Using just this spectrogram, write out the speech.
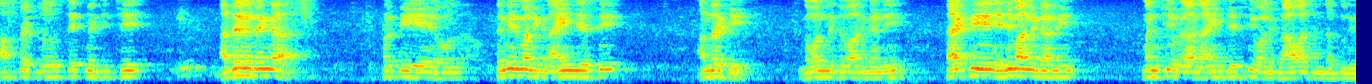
హాస్పిటల్ స్టేట్మెంట్ ఇచ్చి అదేవిధంగా ప్రతి తొమ్మిది మందికి న్యాయం చేసి అందరికీ గవర్నమెంట్ వారు కానీ ఫ్యాక్టరీ యజమాని కానీ మంచి ఒక న్యాయం చేసి వాళ్ళకి రావాల్సిన డబ్బులు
